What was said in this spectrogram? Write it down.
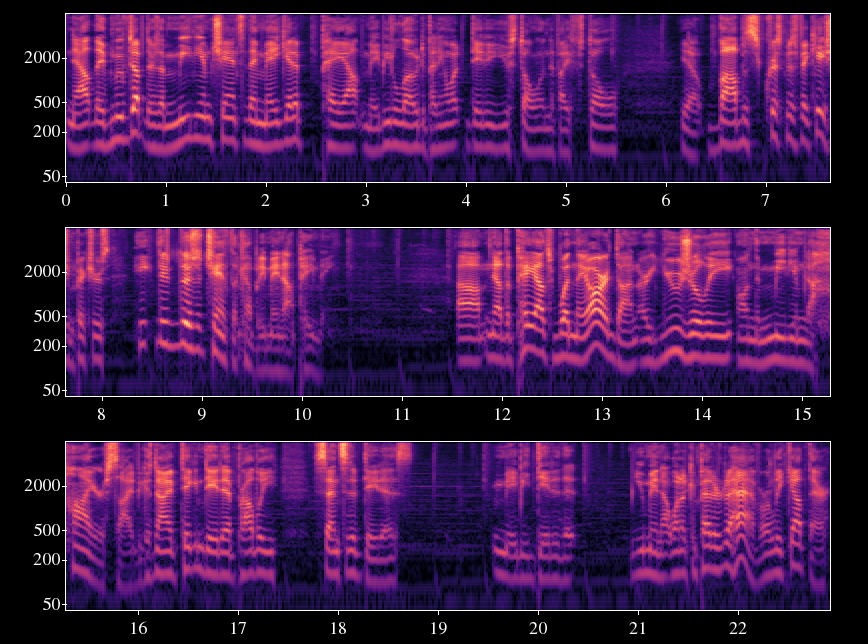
Now they've moved up. There's a medium chance that they may get a payout, maybe low, depending on what data you've stolen. If I stole, you know, Bob's Christmas vacation pictures, he, there's a chance the company may not pay me. Um, now, the payouts when they are done are usually on the medium to higher side because now I've taken data, probably sensitive data, maybe data that you may not want a competitor to have or leak out there,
